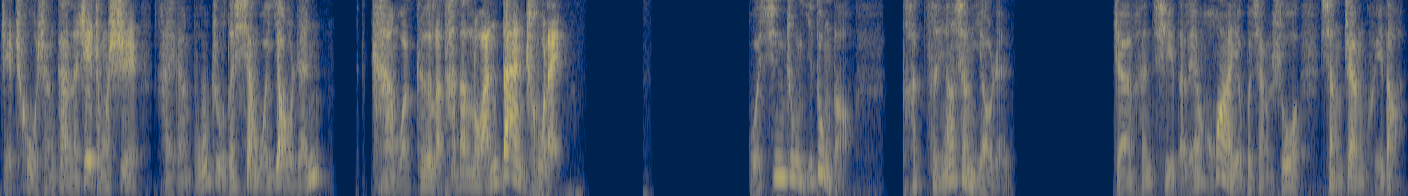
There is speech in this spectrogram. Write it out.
这畜生干了这种事，还敢不住的向我要人，看我割了他的卵蛋出来！我心中一动，道：他怎样向你要人？战恨气得连话也不想说，向战魁道：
